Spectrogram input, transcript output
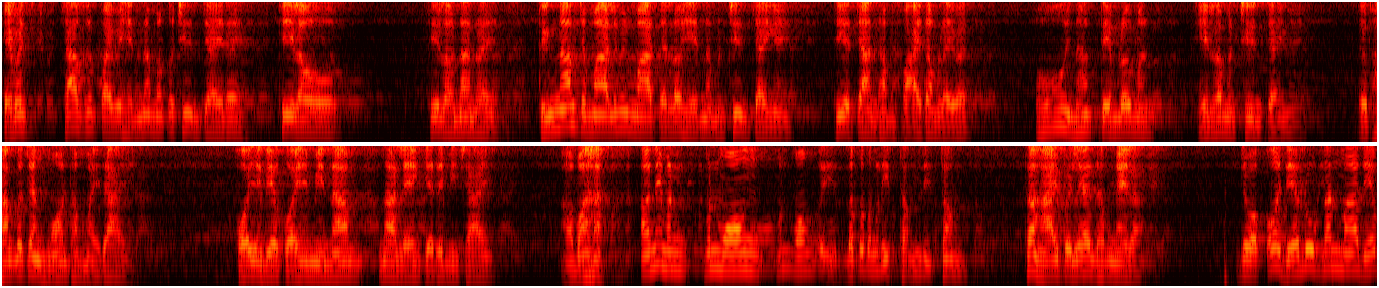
เห็นไหมเช้าขึ้นไปไปเห็นนะมันก็ชื่นใจได้ ที่เราที่เรานั่นไว้ถึงน้ำจะมาหรือไม่มา แต่เราเห็นนะมันชื่นใจไง ที่อาจารย์ทำฝายทำอะไรไว้โอ้ยน้ำเต็มเลยมัน เห็นแล้วมันชื่นใจไง ออพังก็จ้างหัวทำใหม่ได้ ขออย่างเดียวขอให้มีน้ำหน้าแรงจะได้มีใช้เอามาอันนี้มันมันมองมันมองเอ้ยเราก็ต้องรีบทำรีบทำถ้าหายไปแล้วทำไงล่ะ จะบอกโอ้ยเดี๋ยวลูกนั้นมาเดี๋ยว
